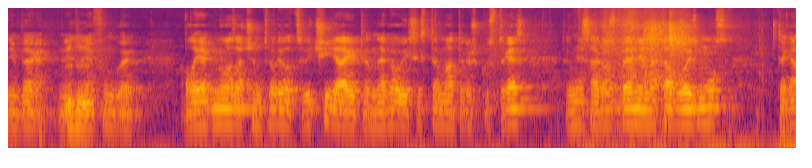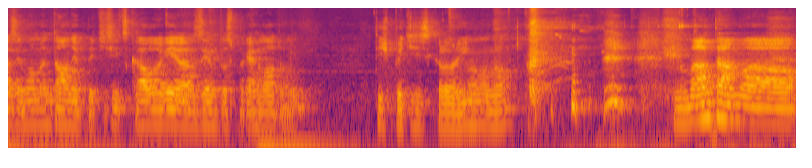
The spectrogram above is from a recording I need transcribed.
nebere, mne to mm-hmm. nefunguje. Ale jak milo začnem tvrdo cvičiť, aj ten nervový systém má trošku stres, tak mne sa rozbehne metabolizmus Teraz je momentálne 5000 kalórií a zjem to s prehľadom. Tyž 5000 kalórií? No, no. no mám tam uh,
